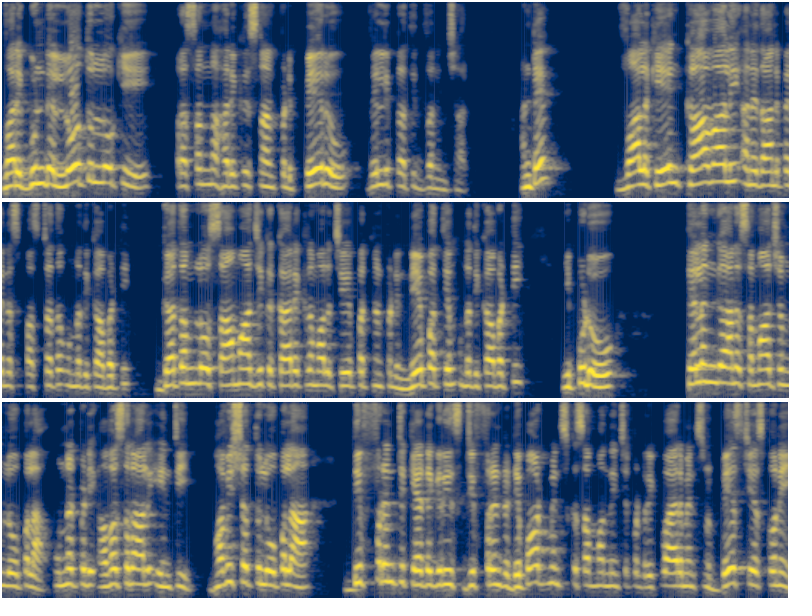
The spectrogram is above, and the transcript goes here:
వారి గుండె లోతుల్లోకి ప్రసన్న హరికృష్ణ అనేటువంటి పేరు వెళ్ళి ప్రతిధ్వనించాలి. అంటే వాళ్ళకి ఏం కావాలి అనే దానిపైన స్పష్టత ఉన్నది కాబట్టి గతంలో సామాజిక కార్యక్రమాలు చేపట్టినటువంటి నేపథ్యం ఉన్నది కాబట్టి ఇప్పుడు తెలంగాణ సమాజం లోపల ఉన్నటువంటి అవసరాలు ఏంటి భవిష్యత్తు లోపల డిఫరెంట్ కేటగిరీస్ డిఫరెంట్ డిపార్ట్మెంట్స్కి సంబంధించినటువంటి రిక్వైర్మెంట్స్ను బేస్ చేసుకొని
